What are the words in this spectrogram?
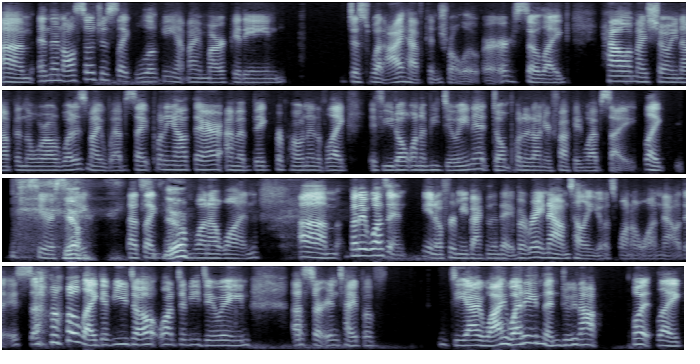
um, and then also just like looking at my marketing just what I have control over. So, like, how am I showing up in the world? What is my website putting out there? I'm a big proponent of like, if you don't want to be doing it, don't put it on your fucking website. Like, seriously, yeah. that's like yeah. 101. Um, but it wasn't, you know, for me back in the day. But right now, I'm telling you, it's 101 nowadays. So, like, if you don't want to be doing a certain type of DIY wedding, then do not put like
